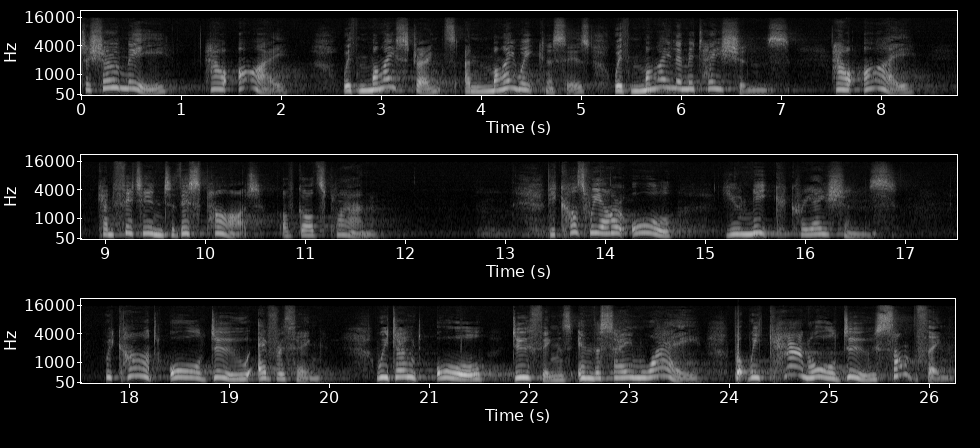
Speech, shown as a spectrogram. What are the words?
to show me how I, with my strengths and my weaknesses, with my limitations, how I can fit into this part of God's plan. Because we are all unique creations. We can't all do everything. We don't all do things in the same way, but we can all do something.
